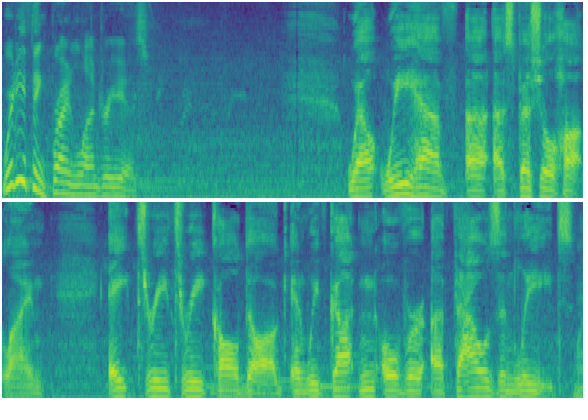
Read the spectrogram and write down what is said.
Where do you think Brian Laundrie is? Well, we have uh, a special hotline. 833 call dog and we've gotten over a thousand leads wow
